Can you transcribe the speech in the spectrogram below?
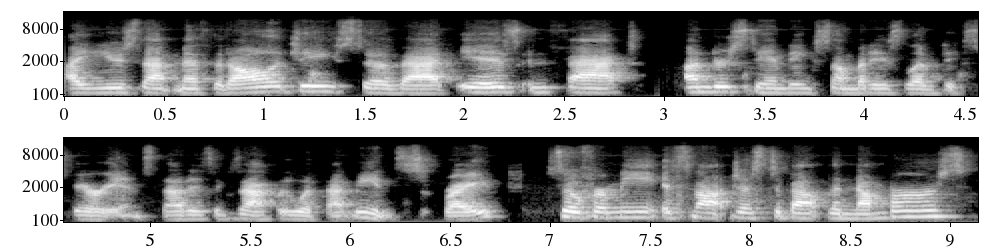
I use that methodology so that is in fact understanding somebody's lived experience. That is exactly what that means, right? So for me, it's not just about the numbers,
